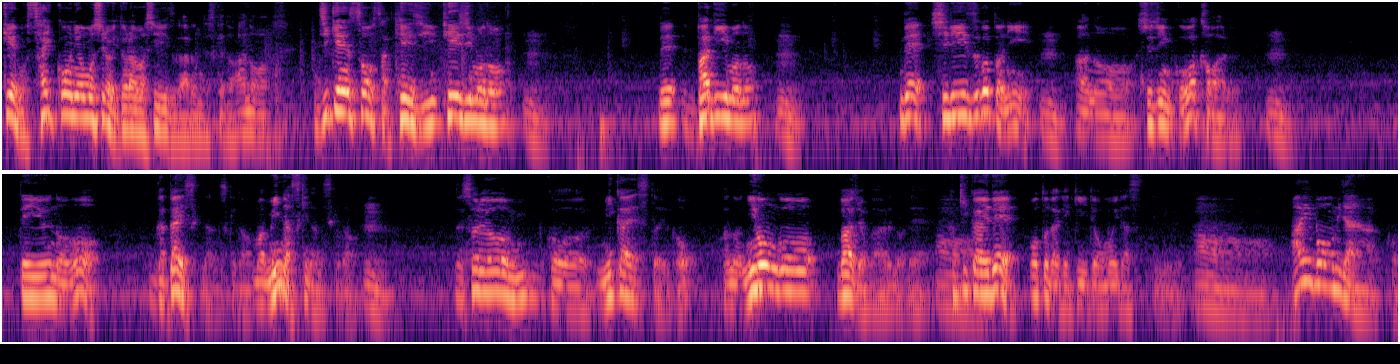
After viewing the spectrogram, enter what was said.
げえもう最高に面白いドラマシリーズがあるんですけどあの事件捜査刑事刑事もの。うん。でバディもの。うん。でシリーズごとにうん。あの主人公は変わる。うんっていうのをが大好きなんですけど、まあ、みんな好きなんですけどうん。でそれをこう見返すというかおあの日本語バージョンがあるので吹き替えで音だけ聞いて思い出すっていう。相棒みたいなこ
